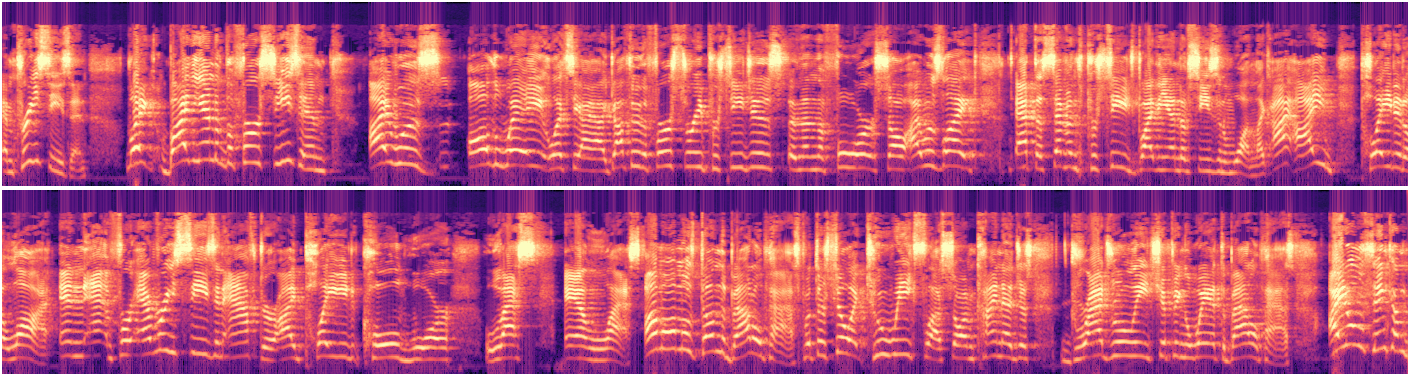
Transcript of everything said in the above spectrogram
and preseason. Like, by the end of the first season, I was all the way, let's see, I, I, got through the first three prestiges and then the four. So I was like at the seventh prestige by the end of season one. Like I, I played it a lot. And uh, for every season after, I played Cold War less and less. I'm almost done the battle pass, but there's still like two weeks left. So I'm kind of just gradually chipping away at the battle pass. I don't think I'm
